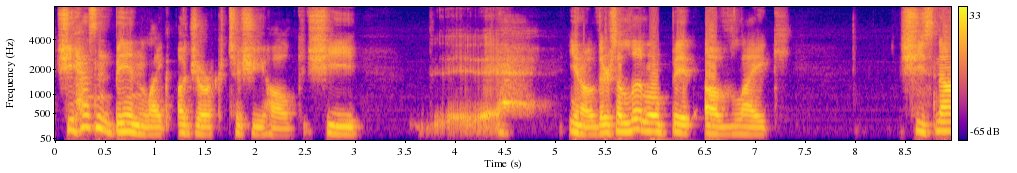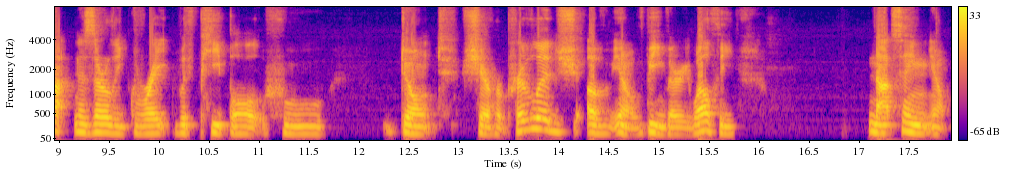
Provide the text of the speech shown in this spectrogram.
She hasn't been, like, a jerk to She-Hulk. She, eh, you know, there's a little bit of, like, she's not necessarily great with people who don't share her privilege of, you know, being very wealthy. Not saying, you know,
